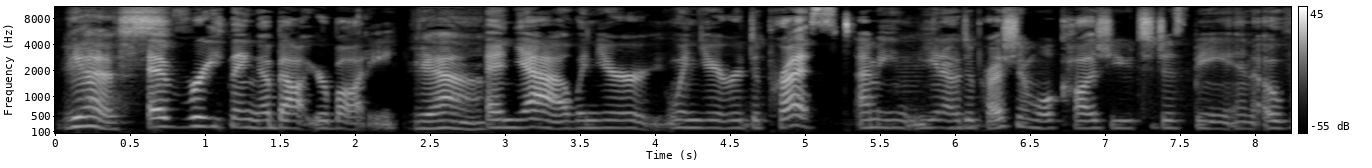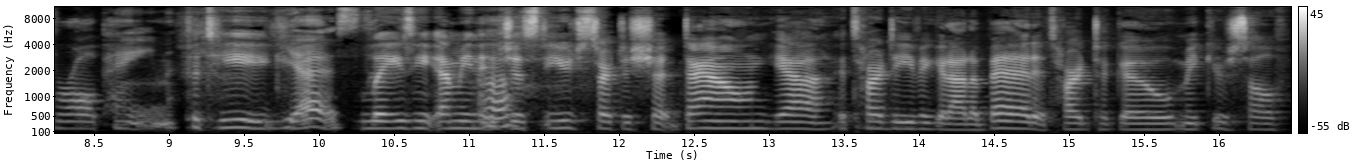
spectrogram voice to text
Yes. everything about your body. yeah. And yeah, when you're when you're depressed, I mean, you know, depression will cause you to just be in overall pain. Fatigue. Yes. lazy. I mean, it just you start to shut down. Yeah, it's hard to even get out of bed. It's hard to go make yourself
